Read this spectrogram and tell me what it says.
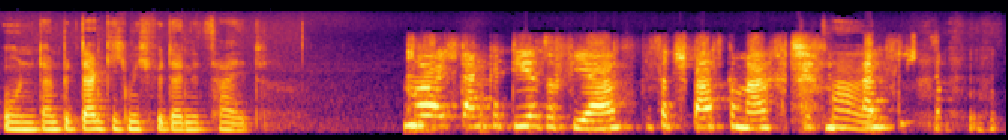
Und dann bedanke ich mich für deine Zeit. Oh, ich danke dir, Sophia. Das hat Spaß gemacht. Alles Liebe.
